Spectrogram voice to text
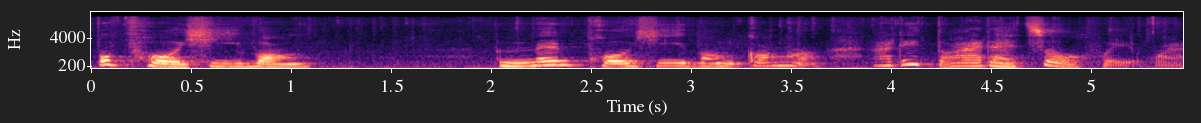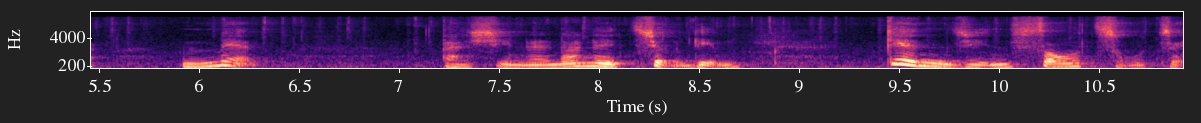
不抱希望，毋免抱希望讲哦，啊，你都爱来做会员，毋免。但是呢，咱的责任。见人所主者，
